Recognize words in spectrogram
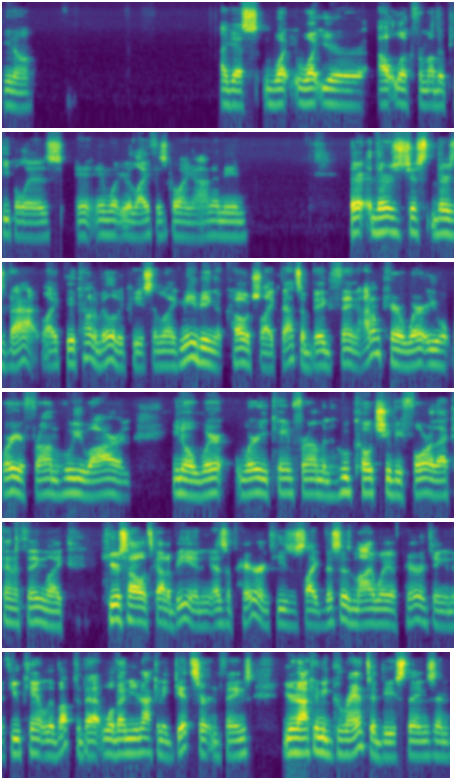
you know I guess what what your outlook from other people is in, what your life is going on. I mean, there there's just there's that like the accountability piece and like me being a coach, like that's a big thing. I don't care where you where you're from, who you are, and you know where where you came from and who coached you before, that kind of thing. Like here's how it's got to be. And as a parent, he's just like, this is my way of parenting. And if you can't live up to that, well, then you're not going to get certain things. You're not going to be granted these things. And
